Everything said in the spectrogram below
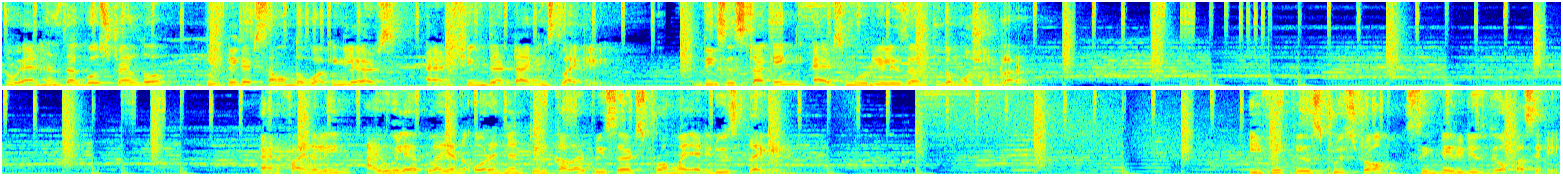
To enhance the ghost trail though, duplicate some of the working layers and shift their timing slightly. This stacking adds more realism to the motion blur. And finally, I will apply an orange and teal color presets from my EditWiz plugin. If it feels too strong, simply reduce the opacity.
